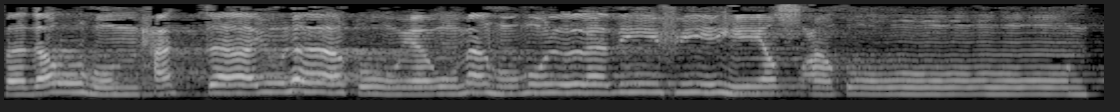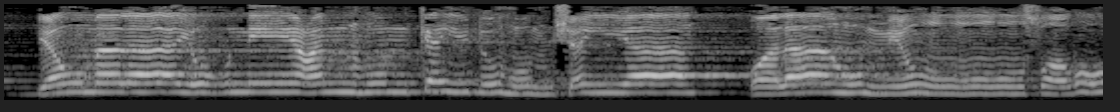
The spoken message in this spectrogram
فذرهم حتى يلاقوا يومهم الذي فيه يصعقون يوم لا يغني عنهم كيدهم شيئا ولا هم ينصرون.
